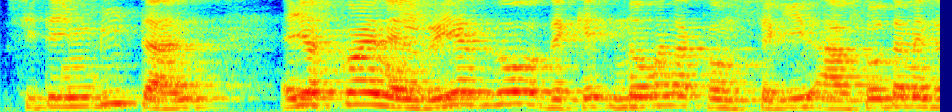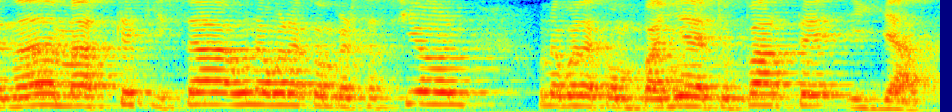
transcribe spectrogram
si te invitan, ellos corren el riesgo de que no van a conseguir absolutamente nada más que quizá una buena conversación, una buena compañía de tu parte y ya.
